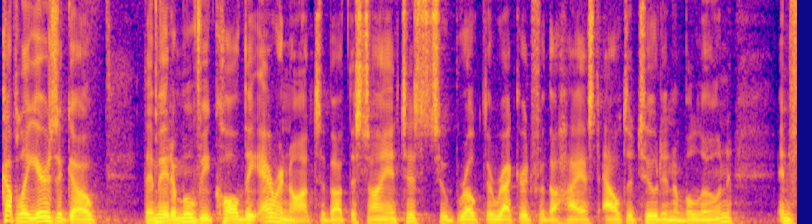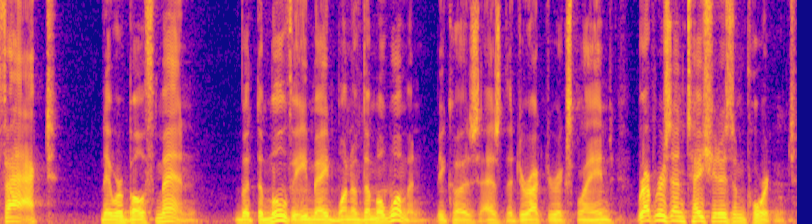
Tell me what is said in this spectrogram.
couple of years ago, they made a movie called The Aeronauts about the scientists who broke the record for the highest altitude in a balloon. In fact, they were both men. But the movie made one of them a woman because, as the director explained, representation is important.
